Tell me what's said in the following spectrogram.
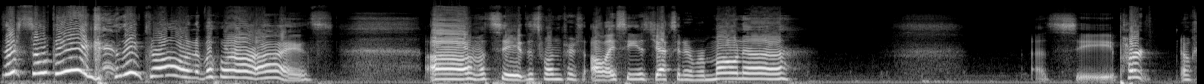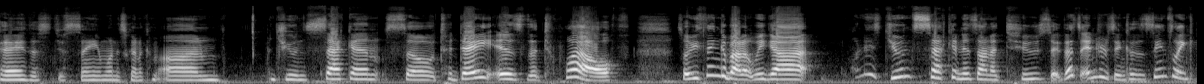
they're so big. They've grown before our eyes. Um, let's see. This one person, all I see is Jackson and Ramona. Let's see. Part. Okay, this is just saying when it's going to come on. June 2nd. So today is the 12th. So if you think about it, we got. When is June 2nd is on a Tuesday? That's interesting because it seems like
